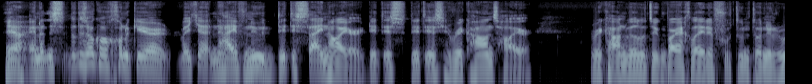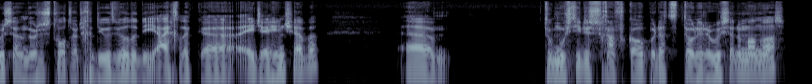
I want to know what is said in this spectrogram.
Ja. En dat is, dat is ook wel gewoon een keer, weet je, hij heeft nu, dit is zijn hire. Dit is, dit is Rick Haan's hire. Rick Haan wilde natuurlijk een paar jaar geleden, toen Tony La Russa door zijn strot werd geduwd, wilde hij eigenlijk uh, AJ Hinch hebben. Um, toen moest hij dus gaan verkopen dat Tony La Russa de man was.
